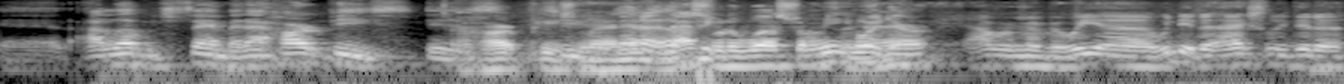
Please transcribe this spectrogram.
And I love what you're saying, man. That heart piece is a heart piece, man. That, that's what it was for me, man. I remember we uh we did a, actually did a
